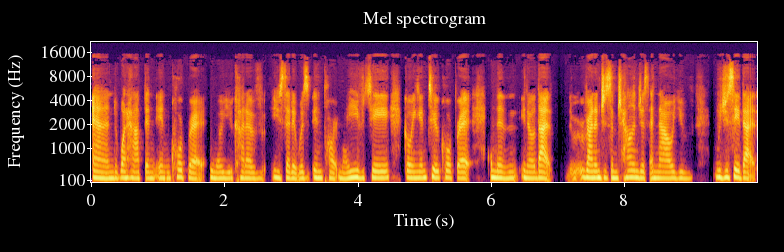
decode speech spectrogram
And what happened in corporate? You know you kind of you said it was in part naivety going into corporate and then you know that ran into some challenges and now you would you say that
